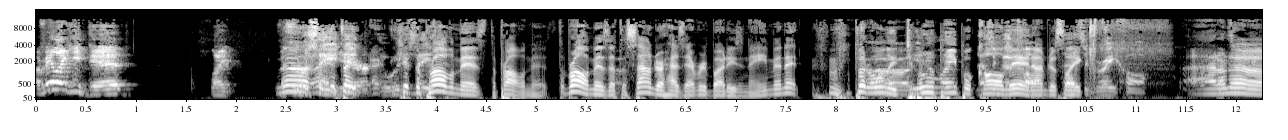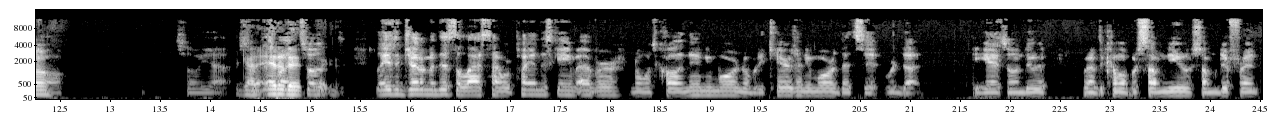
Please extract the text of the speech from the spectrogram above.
I feel like he did. Like No, it's like, here, we'll okay, just the say problem is the problem is the problem is that the sounder has everybody's name in it, but only two you know people That's a call good in. call. I'm just That's like, a great call. I don't That's a great know. So yeah, You gotta so edit why- it. So, ladies and gentlemen, this is the last time we're playing this game ever. No one's calling in anymore. Nobody cares anymore. That's it. We're done. You guys don't do it. We have to come up with something new, something different.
